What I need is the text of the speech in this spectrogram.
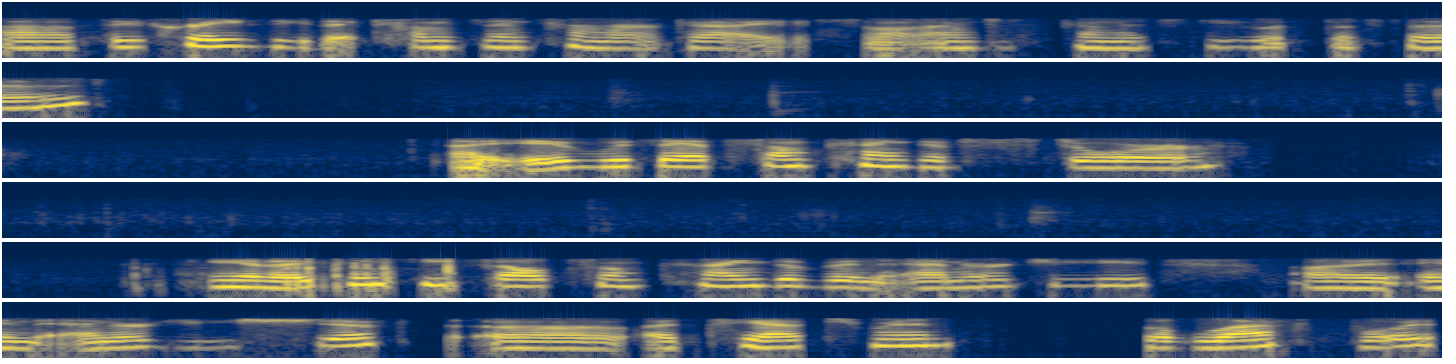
uh, the crazy that comes in from our guides. So I'm just going to see what this is. Uh, it was at some kind of store. And I think he felt some kind of an energy, uh, an energy shift, uh, attachment. The left foot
